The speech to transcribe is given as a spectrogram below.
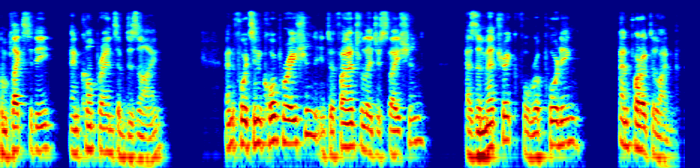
complexity, and comprehensive design, and for its incorporation into financial legislation as a metric for reporting and product alignment.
